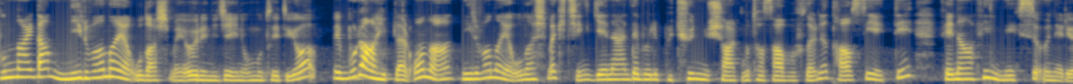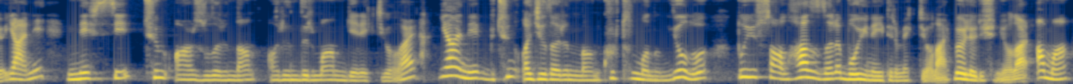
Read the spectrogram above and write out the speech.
Bunlardan Nirvana'ya ulaşmayı öğreneceğini umut ediyor. Ve bu rahipler ona Nirvana'ya ulaşmak için genelde böyle bütün şark mutasavvıflarını tavsiye ettiği fenafil nefsi öneriyor. Yani nefsi tüm arzularından arındırman gerek diyorlar. Yani bütün acılarından kurtulmanın yolu duyusal hazlara boyun eğdirmek diyorlar. Böyle düşünüyorlar ama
